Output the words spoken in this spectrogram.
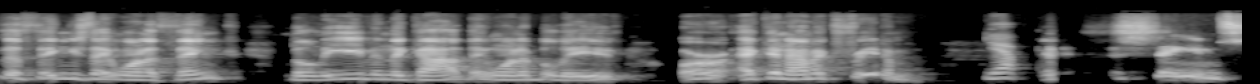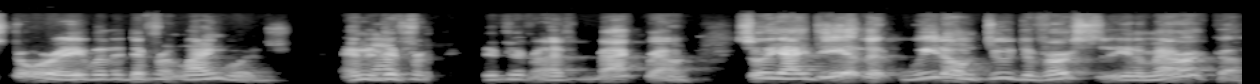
the things they want to think, believe in the God they want to believe, or economic freedom. Yep, and it's the same story with a different language and yep. a different different background. So the idea that we don't do diversity in America,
